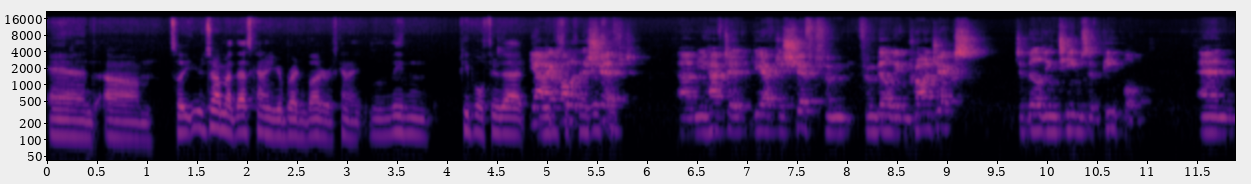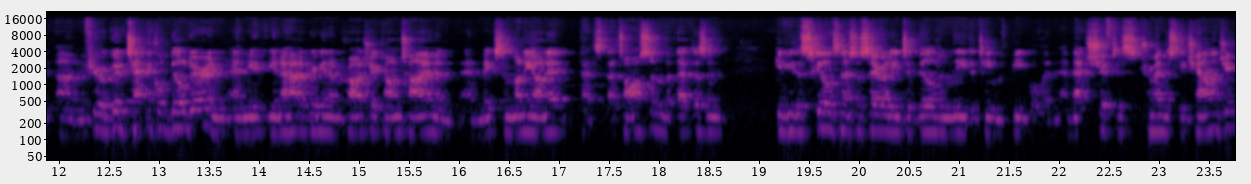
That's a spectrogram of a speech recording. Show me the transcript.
And um, so you're talking about that's kind of your bread and butter is kind of leading people through that. Yeah, I call it the shift. Um, you have to you have to shift from from building projects to building teams of people. And um, if you're a good technical builder and, and you, you know how to bring in a project on time and, and make some money on it, that's that's awesome. But that doesn't give you the skills necessarily to build and lead a team of people. And, and that shift is tremendously challenging,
